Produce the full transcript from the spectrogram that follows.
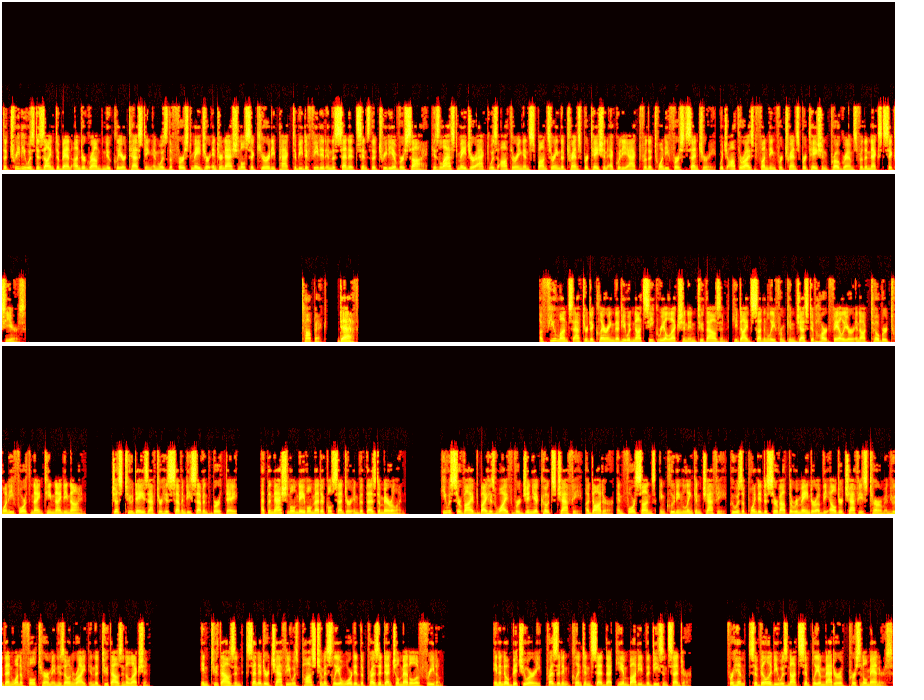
The treaty was designed to ban underground nuclear testing and was the first major international security pact to be defeated in the Senate since the Treaty of Versailles. His last major act was authoring and sponsoring the Transportation Equity Act for the 21st century, which authorized funding for transportation programs for the next six years. Death A few months after declaring that he would not seek re-election in 2000, he died suddenly from congestive heart failure in October 24, 1999—just two days after his 77th birthday—at the National Naval Medical Center in Bethesda, Maryland. He was survived by his wife Virginia Coates Chafee, a daughter, and four sons, including Lincoln Chafee, who was appointed to serve out the remainder of the elder Chafee's term and who then won a full term in his own right in the 2000 election. In 2000, Senator Chafee was posthumously awarded the Presidential Medal of Freedom. In an obituary, President Clinton said that, he embodied the decent center. For him, civility was not simply a matter of personal manners.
